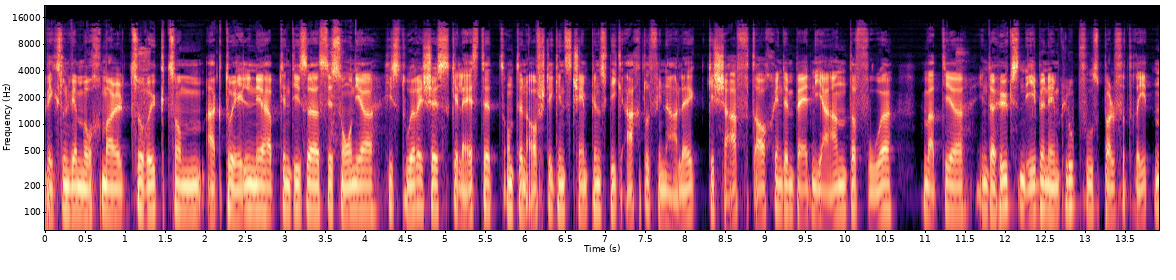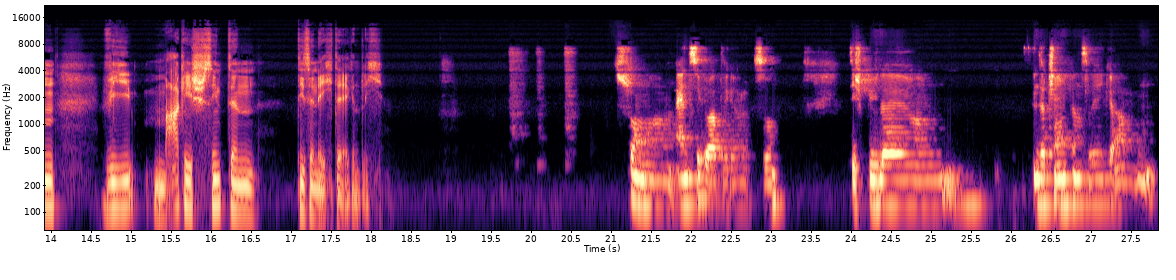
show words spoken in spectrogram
Wechseln wir nochmal zurück zum Aktuellen. Ihr habt in dieser Saison ja Historisches geleistet und den Aufstieg ins Champions League Achtelfinale geschafft. Auch in den beiden Jahren davor wart ihr in der höchsten Ebene im Clubfußball vertreten. Wie magisch sind denn diese Nächte eigentlich? Schon einzigartig. Also die Spiele ähm, in der Champions League ähm,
